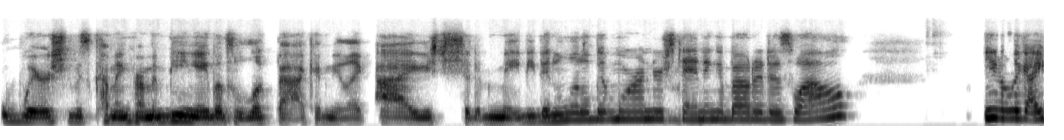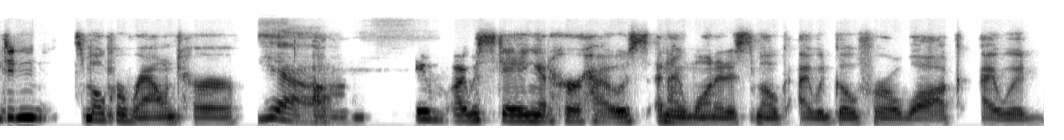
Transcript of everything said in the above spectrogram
where she was coming from and being able to look back and be like, I should have maybe been a little bit more understanding about it as well. You know, like I didn't smoke around her. Yeah. Um, if I was staying at her house and I wanted to smoke, I would go for a walk. I would,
